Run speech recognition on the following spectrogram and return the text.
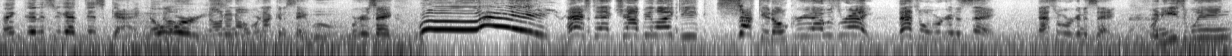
thank goodness we got this guy. No, No, worries. no, no, no. We're not going to say woo. We're going to say woo. Hashtag choppy likey. Suck it, Okri. I was right. That's what we're going to say. That's what we're going to say. When he's winning,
